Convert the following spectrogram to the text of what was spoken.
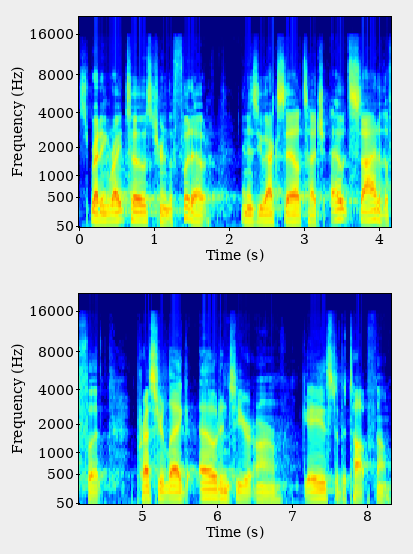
Spreading right toes, turn the foot out. And as you exhale, touch outside of the foot. Press your leg out into your arm. Gaze to the top thumb.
